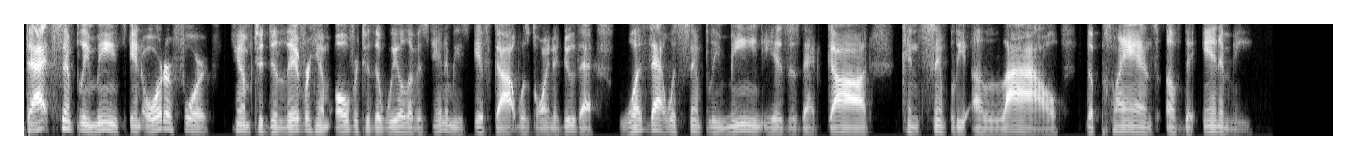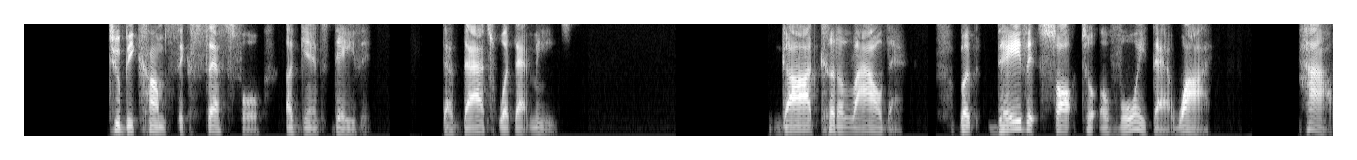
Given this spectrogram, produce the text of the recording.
That simply means, in order for him to deliver him over to the will of his enemies, if God was going to do that, what that would simply mean is, is that God can simply allow the plans of the enemy to become successful against David. That that's what that means. God could allow that. But David sought to avoid that. Why? How?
